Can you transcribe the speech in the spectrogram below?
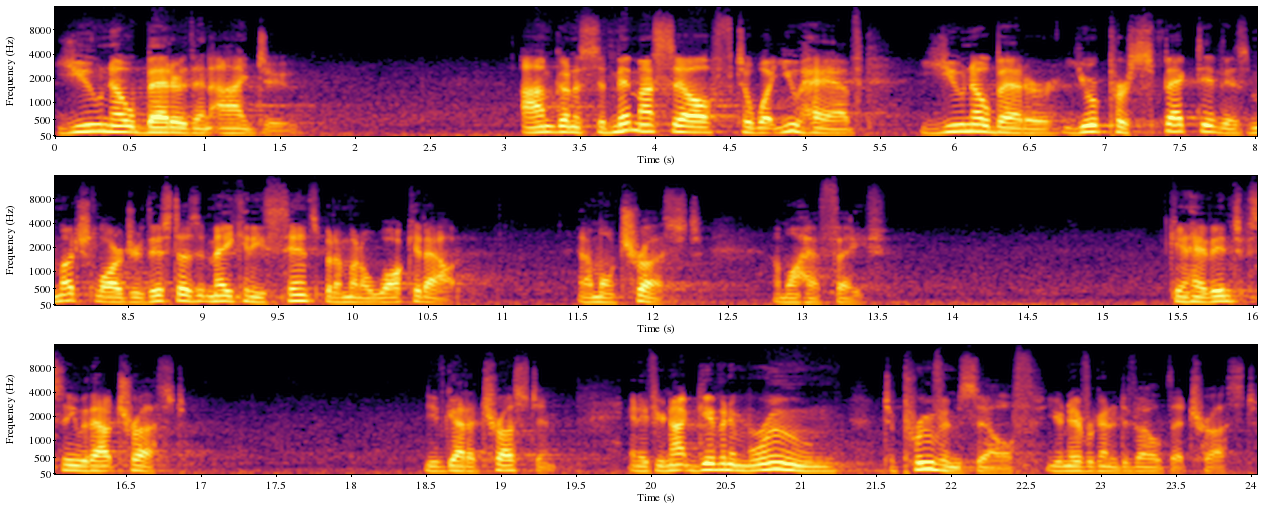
you know better than I do. I'm going to submit myself to what you have. You know better. Your perspective is much larger. This doesn't make any sense, but I'm going to walk it out. And I'm going to trust. I'm going to have faith. Can't have intimacy without trust. You've got to trust him. And if you're not giving him room to prove himself, you're never going to develop that trust.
